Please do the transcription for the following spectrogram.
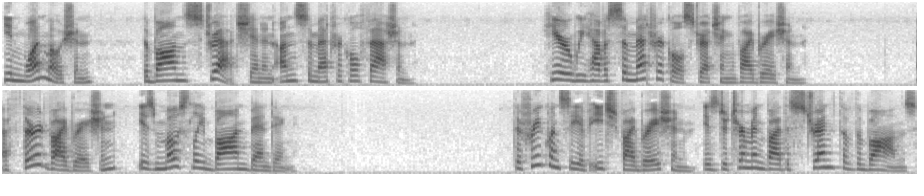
In one motion, the bonds stretch in an unsymmetrical fashion. Here we have a symmetrical stretching vibration. A third vibration is mostly bond bending. The frequency of each vibration is determined by the strength of the bonds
